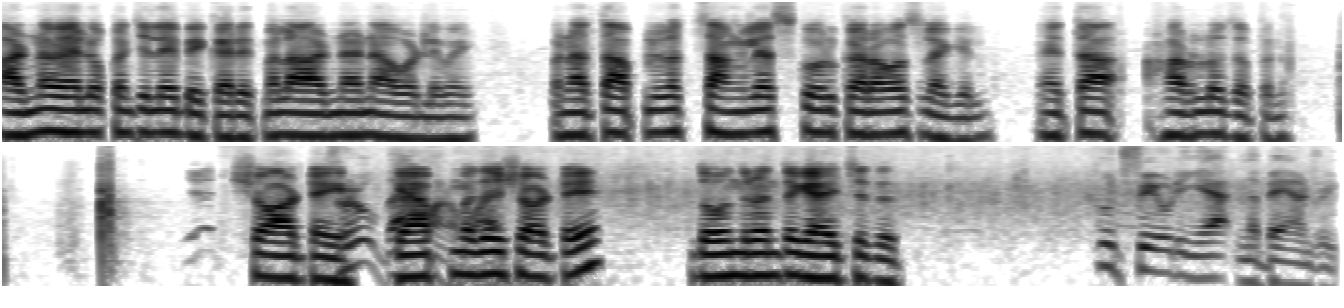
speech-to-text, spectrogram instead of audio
आडनाव ह्या लोकांचे लय बेकार आहेत मला आडनाव नाही आवडले भाई पण आता आपल्याला चांगला स्कोर करावाच लागेल नाही तर हारलोच आपण शॉर्ट आहे. गॅपमध्ये शॉर्ट आहे. दोन रन तर घ्यायचे आहेत. Good fielding out in the boundary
